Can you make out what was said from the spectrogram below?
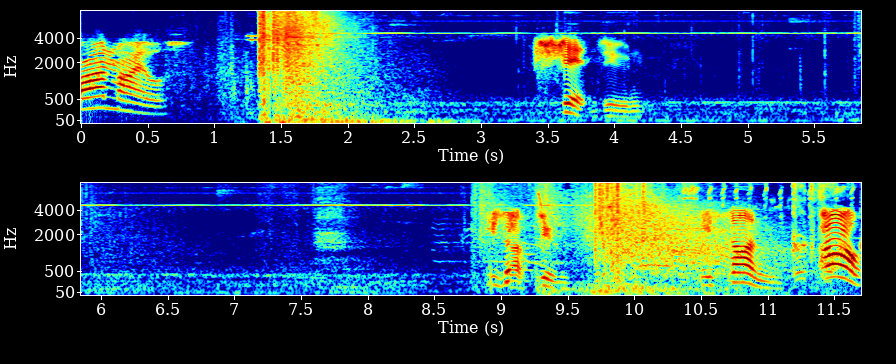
We're on Miles. Shit, dude. He's up, dude. He's done. Oh!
